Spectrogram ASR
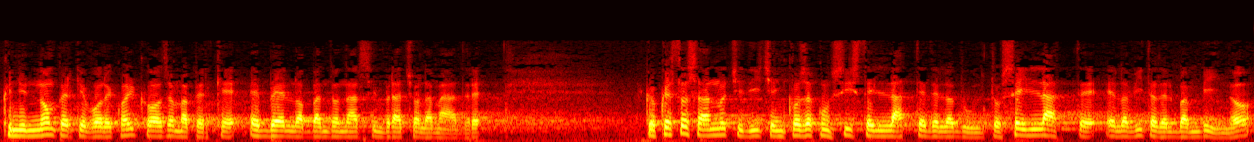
Quindi non perché vuole qualcosa, ma perché è bello abbandonarsi in braccio alla madre. Ecco, questo salmo ci dice in cosa consiste il latte dell'adulto. Se il latte è la vita del bambino,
